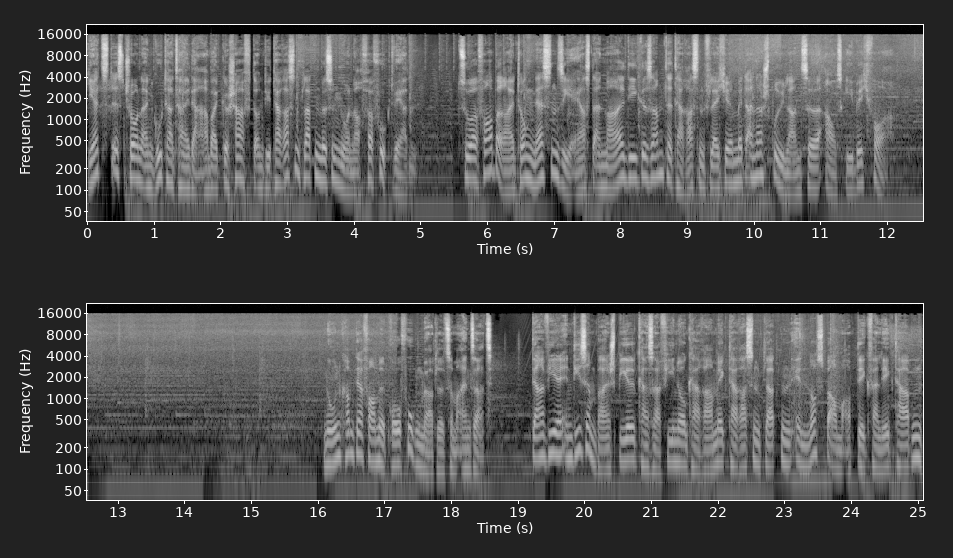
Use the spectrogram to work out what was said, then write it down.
Jetzt ist schon ein guter Teil der Arbeit geschafft und die Terrassenplatten müssen nur noch verfugt werden. Zur Vorbereitung nässen Sie erst einmal die gesamte Terrassenfläche mit einer Sprühlanze ausgiebig vor. Nun kommt der Formel Pro Fugenmörtel zum Einsatz. Da wir in diesem Beispiel Casafino Keramik Terrassenplatten in Nussbaumoptik verlegt haben,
